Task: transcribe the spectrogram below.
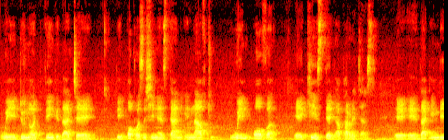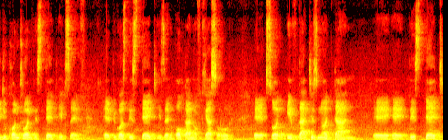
we do not think that the opposition has done enough to win over key state apparatus that indeed control the state itself because the state is an organ of class rule. Uh, so if that is not done, uh, uh, the state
